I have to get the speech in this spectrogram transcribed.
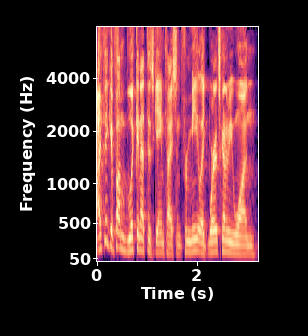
I think if I'm looking at this game, Tyson, for me, like where it's going to be won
